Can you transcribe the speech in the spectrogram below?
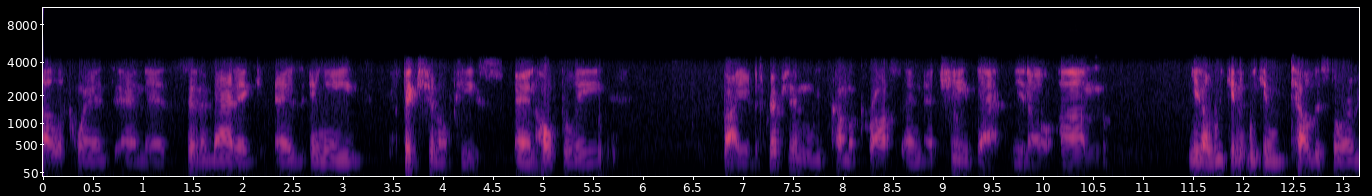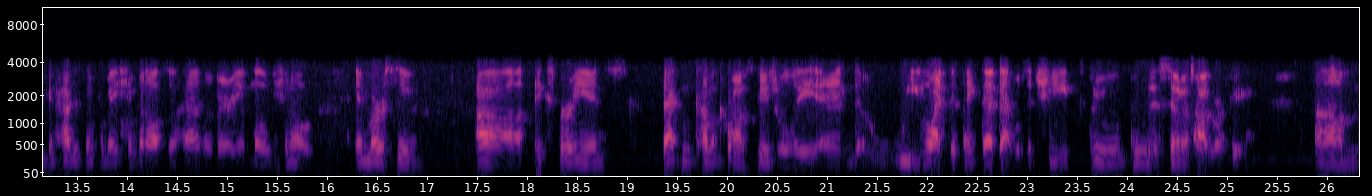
eloquent and as cinematic as any fictional piece, and hopefully by your description, we've come across and achieved that. You know, um, you know, we can we can tell this story, we can have this information, but also have a very emotional, immersive uh, experience that can come across visually, and we like to think that that was achieved through, through the cinematography. Um,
